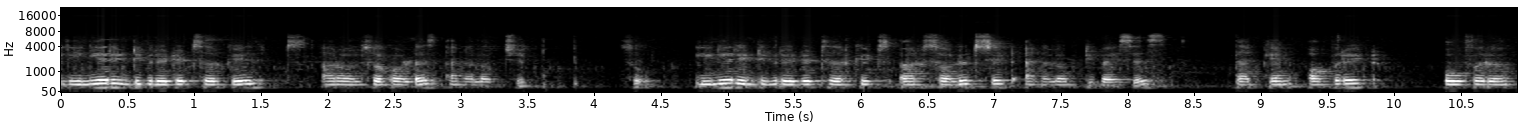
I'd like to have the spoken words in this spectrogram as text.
Linear integrated circuits are also called as analog chip. So, linear integrated circuits are solid state analog devices that can operate over a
